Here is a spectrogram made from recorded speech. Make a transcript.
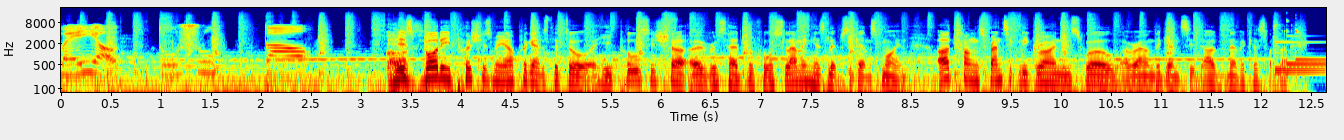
唯有读书高。 His body pushes me up against the door. He pulls his shirt over his head before slamming his lips against mine. Our tongues frantically grind and swirl around against each. I've never kissed like that.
